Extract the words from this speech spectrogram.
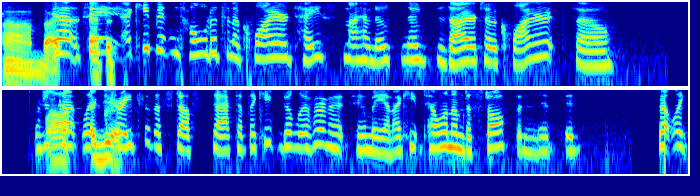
Um, but yeah, see, the, I keep getting told it's an acquired taste, and I have no no desire to acquire it. So I've just Well, got like again- crates of the stuff stacked up. They keep delivering it to me, and I keep telling them to stop, and it it got like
